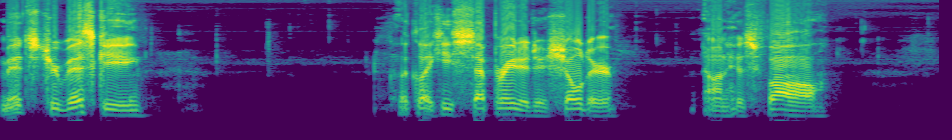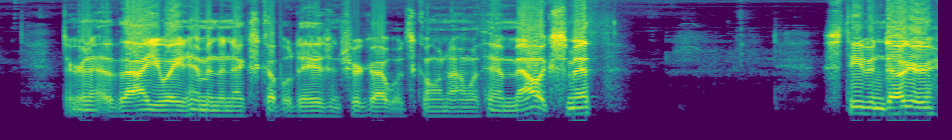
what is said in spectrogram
Mitch Trubisky looked like he separated his shoulder on his fall. They're going to evaluate him in the next couple days and figure out what's going on with him. Mallex Smith, Steven Duggar,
